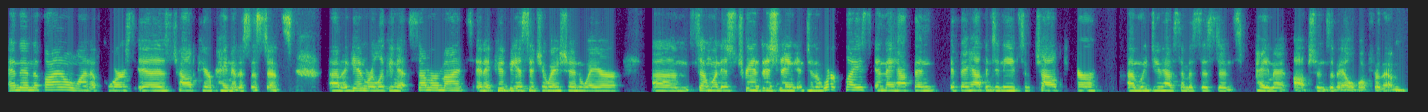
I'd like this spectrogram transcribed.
And then the final one, of course, is child care payment assistance. Um, again, we're looking at summer months, and it could be a situation where um, someone is transitioning into the workplace and they happen, if they happen to need some child care, um, we do have some assistance payment options available for them.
